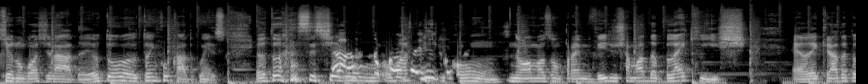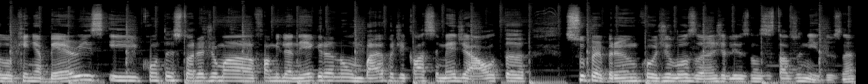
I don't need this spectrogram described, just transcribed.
que eu não gosto de nada, eu tô, tô encucado com isso. Eu tô assistindo ah, uma sitcom no Amazon Prime Video chamada Blackish. Ela é criada pelo Kenya Barris e conta a história de uma família negra num bairro de classe média alta super branco de Los Angeles, nos Estados Unidos, né?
